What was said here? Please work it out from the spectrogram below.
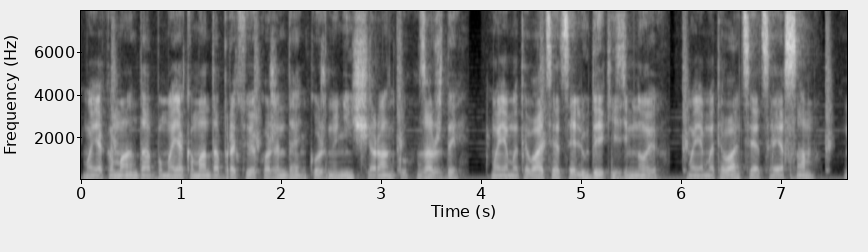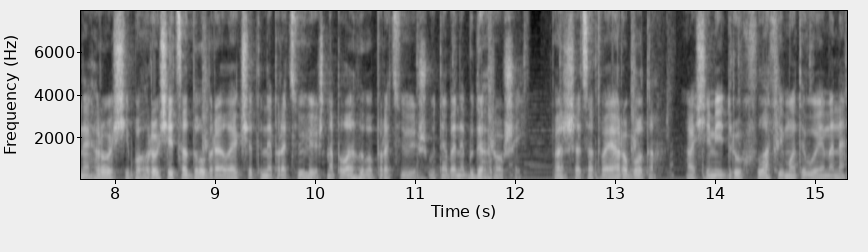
Моя команда, бо моя команда працює кожен день, кожну ніч, щоранку, завжди. Моя мотивація це люди, які зі мною. Моя мотивація це я сам. Не гроші, бо гроші це добре, але якщо ти не працюєш, наполегливо працюєш, у тебе не буде грошей. Перше це твоя робота. А ще мій друг Флафі мотивує мене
